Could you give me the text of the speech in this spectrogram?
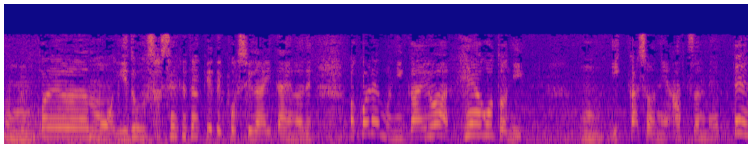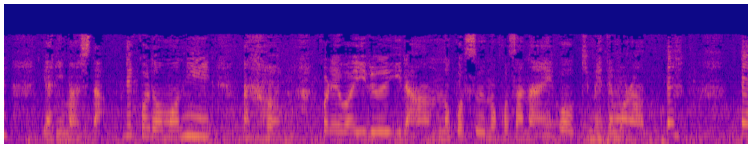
うん、これも移動させるだけで腰が痛いので、まあ、これも2階は部屋ごとにうん、1箇所に集めてやりました。で子供にあのこれはいるいらん残す残さないを決めてもらってで、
